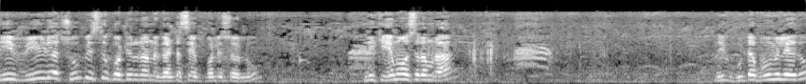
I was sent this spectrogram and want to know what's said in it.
ఈ వీడియో చూపిస్తూ కొట్టిరు నన్ను గంటసేపు పోలీసు వాళ్ళు నీకేమవసరం రా? నీకు గుడ్డ భూమి లేదు.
